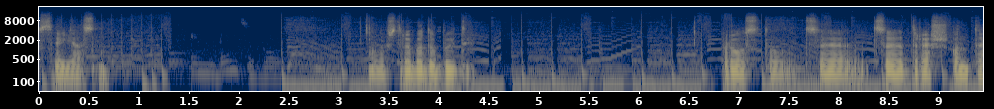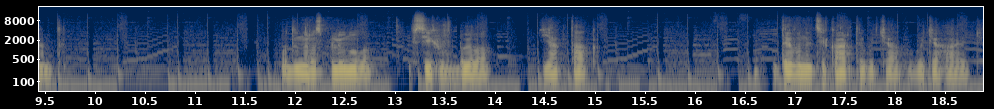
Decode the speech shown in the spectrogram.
Все ясно. Але ж треба добити. Просто це, це треш контент. Один раз плюнула, всіх вбила. Як так? Де вони ці карти витяг... витягають?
